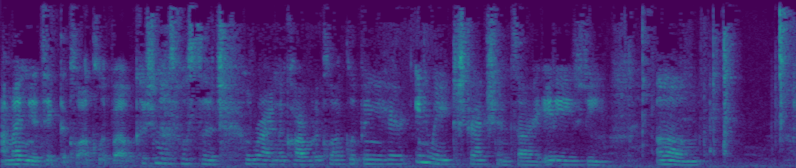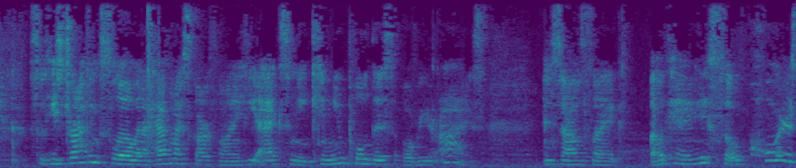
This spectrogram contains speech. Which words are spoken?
I might need to take the claw clip out because you're not supposed to ride in the car with a claw clip in your hair. Anyway, distraction, sorry, ADHD. Um, so he's driving slow and I have my scarf on and he asked me, can you pull this over your eyes? And so I was like, okay. So of course,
